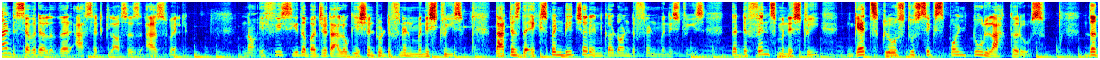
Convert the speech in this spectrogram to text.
and several other asset classes as well. Now, if we see the budget allocation to different ministries, that is the expenditure incurred on different ministries, the Defense Ministry gets close to 6.2 lakh crores. The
